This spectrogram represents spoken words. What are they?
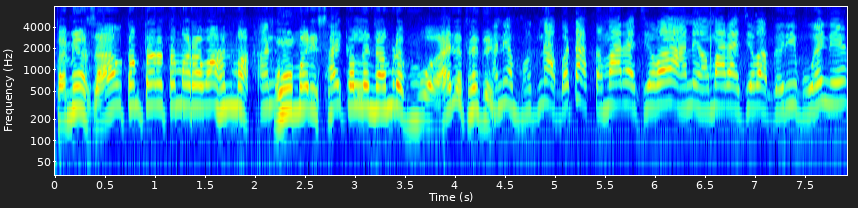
તમે જાવ તમ તારે તમારા વાહનમાં. હું મારી સાયકલ લઈને હમણાં હાજર થઈ જઈશ. અને મગના બટા તમારા જેવા અને અમારા જેવા ગરીબ હોય ને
